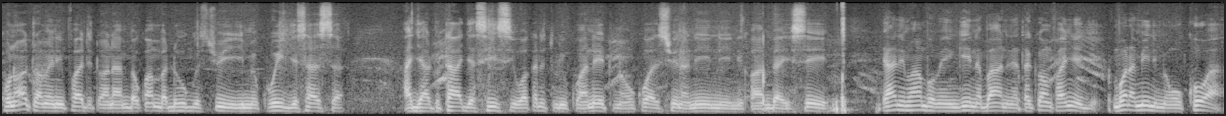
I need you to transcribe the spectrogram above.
Kuna watu wamenifuata tu kwamba dogo, sijui imekuije sasa hajatutaja sisi wakati tulikuwa naye tunaokoa sio na nini. Nikamwambia ise, yani mambo mengine bana, inatakiwa mfanyeje? Mbona mimi nimeokoa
